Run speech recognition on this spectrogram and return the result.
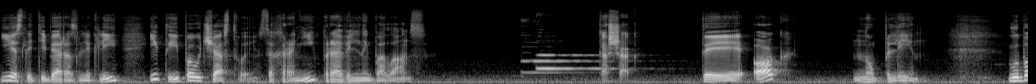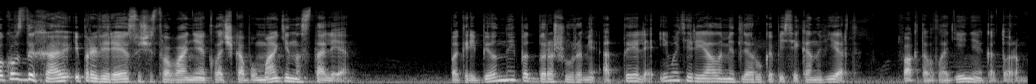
Если тебя развлекли, и ты поучаствуй, сохрани правильный баланс. Кошак. Ты ок? Ну блин. Глубоко вздыхаю и проверяю существование клочка бумаги на столе. Погребенный под брошюрами отеля и материалами для рукописи конверт, факта владения которым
